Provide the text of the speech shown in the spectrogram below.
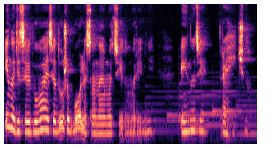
Іноді це відбувається дуже болісно на емоційному рівні, іноді трагічно.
